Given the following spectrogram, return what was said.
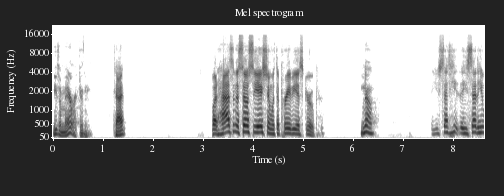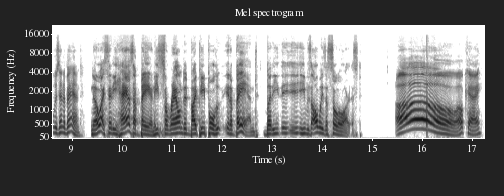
He's American. Okay. But has an association with the previous group. No. You said he he said he was in a band. No, I said he has a band. He's surrounded by people who, in a band, but he, he he was always a solo artist. Oh, okay.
